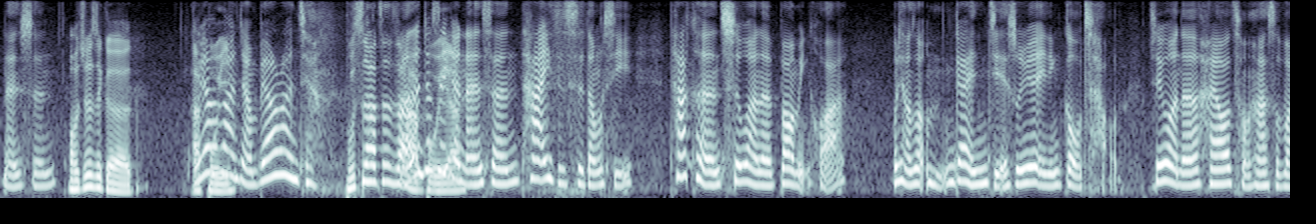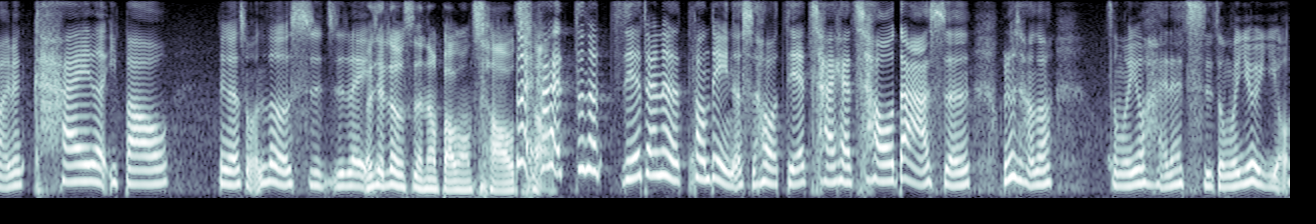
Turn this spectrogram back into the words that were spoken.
男生，哦，就这个不要乱讲，不要乱讲，不是他，真的是反正就是一个。男生，他一直吃东西，他可能吃完了爆米花，我想说，嗯，应该已经结束，因为已经够吵了。结果呢，还要从他手包里面开了一包那个什么乐事之类的，而且乐事的那种包装超对，他，还真的直接在那个放电影的时候直接拆开，超大声。我就想说，怎么又还在吃？怎么又有？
